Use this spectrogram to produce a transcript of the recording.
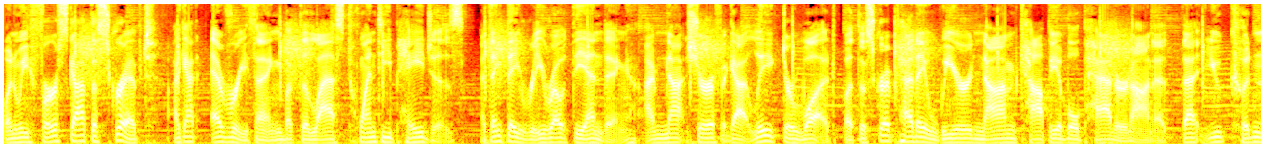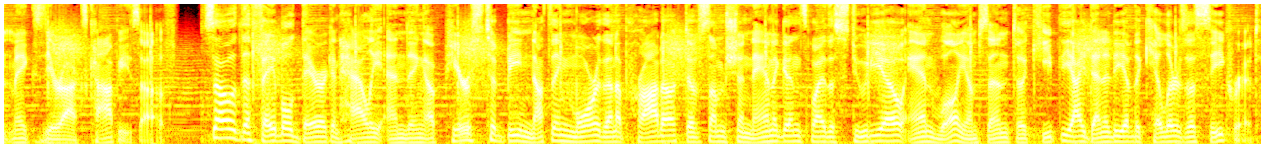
When we first got the script, I got everything but the last 20 pages. I think they rewrote the ending. I'm not sure if it got leaked or what, but the script had a weird non copyable pattern on it that you couldn't make Xerox copies of. So, the fabled Derek and Hallie ending appears to be nothing more than a product of some shenanigans by the studio and Williamson to keep the identity of the killers a secret.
